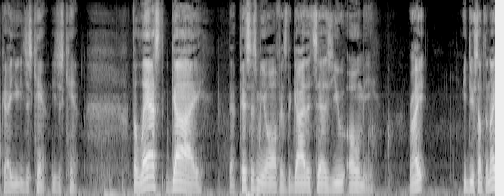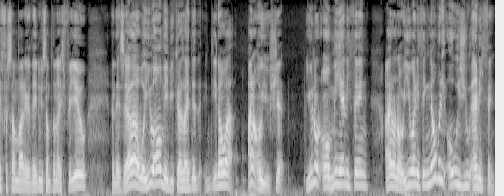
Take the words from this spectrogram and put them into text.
Okay, you, you just can't. You just can't. The last guy that pisses me off is the guy that says you owe me, right? You do something nice for somebody, or they do something nice for you, and they say, "Oh, well, you owe me because I did." You know what? I don't owe you shit. You don't owe me anything. I don't owe you anything. Nobody owes you anything.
